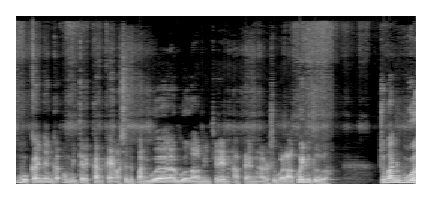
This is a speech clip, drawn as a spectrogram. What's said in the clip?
bukannya nggak memikirkan kayak masa depan gua, gua nggak mikirin apa yang harus gua lakuin gitu loh. Cuman gue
